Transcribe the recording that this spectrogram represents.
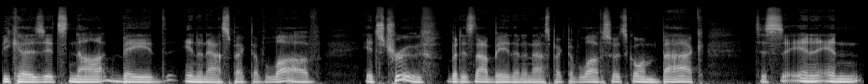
Because it's not bathed in an aspect of love. It's truth, but it's not bathed in an aspect of love. So it's going back and, and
